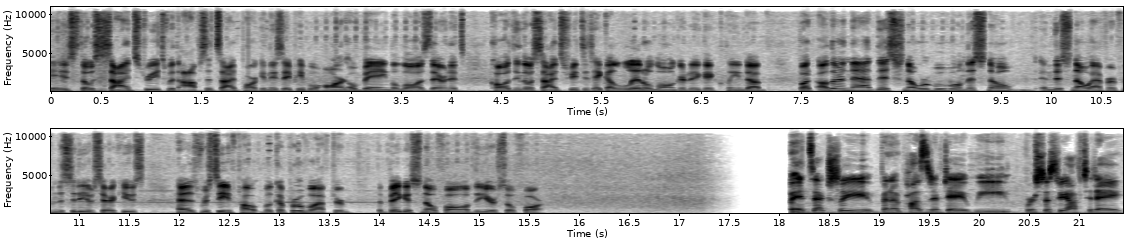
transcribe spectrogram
is those side streets with opposite side parking. They say people aren't obeying the laws there, and it's causing those side streets to take a little longer to get cleaned up. But other than that, this snow removal and this snow and this snow effort from the city of Syracuse has received public approval after the biggest snowfall of the year so far. It's actually been a positive day. We were supposed to be off today.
